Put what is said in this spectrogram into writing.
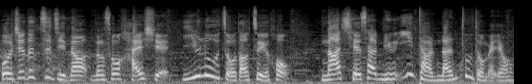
我觉得自己呢能从海选一路走到最后，拿前三名一点难度都没有。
